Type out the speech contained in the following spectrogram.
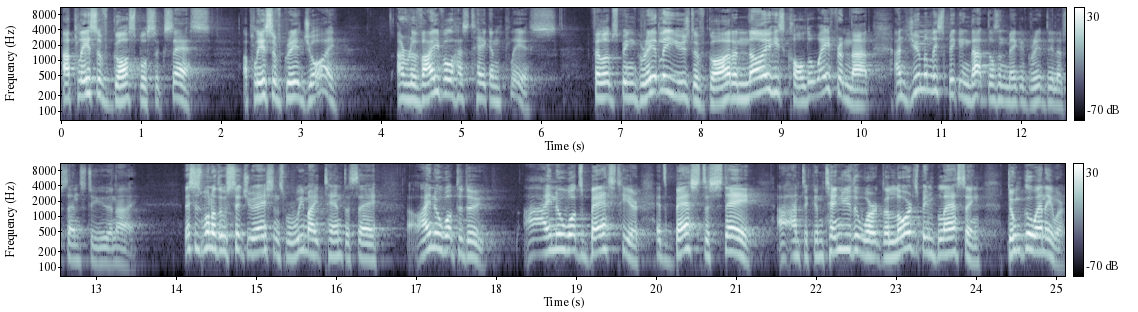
a place of gospel success, a place of great joy. A revival has taken place. Philip's been greatly used of God, and now he's called away from that. And humanly speaking, that doesn't make a great deal of sense to you and I. This is one of those situations where we might tend to say, I know what to do. I know what's best here. It's best to stay and to continue the work. The Lord's been blessing. Don't go anywhere.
